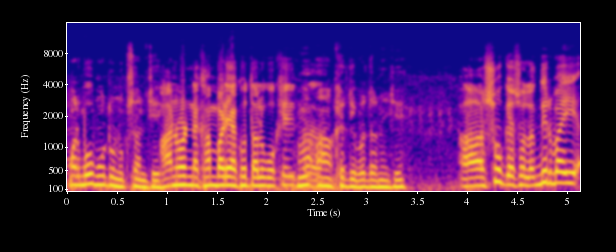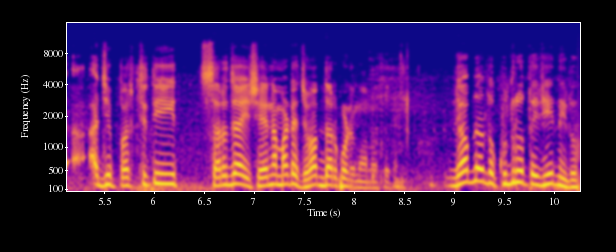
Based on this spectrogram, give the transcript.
અમારે બહુ મોટું નુકસાન છે. ભાનવડ ને ખંભાળી આખો તાલુકો ખેતી હા ખેતી પ્રધાન છે. શું કહેશો? લગદીરભાઈ આ જે પરિસ્થિતિ સર્જાઈ છે એના માટે જવાબદાર કોને માનો છો જવાબદાર તો કુદરત છે જ નહીં તો.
